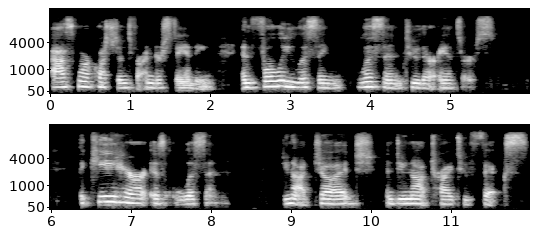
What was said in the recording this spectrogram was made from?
Ask more questions for understanding and fully listen, listen to their answers. The key here is listen. Do not judge and do not try to fix.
